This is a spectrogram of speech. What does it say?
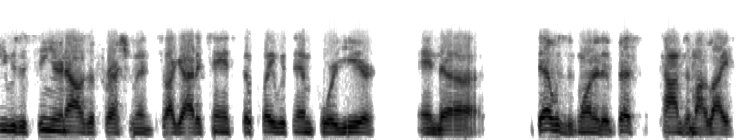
He was a senior and I was a freshman, so I got a chance to play with him for a year, and uh, that was one of the best times of my life.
